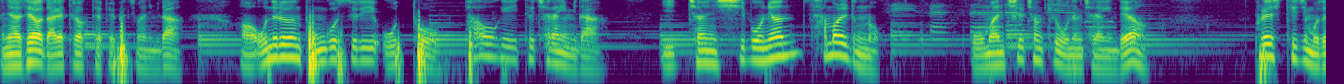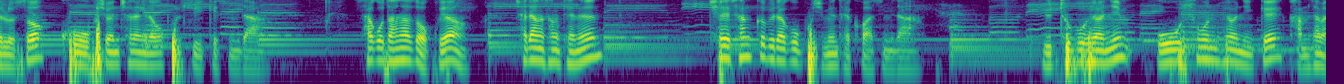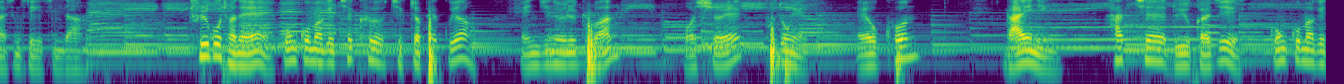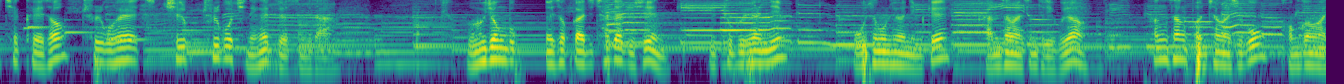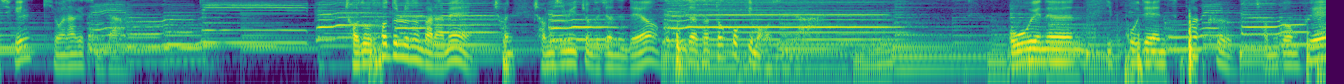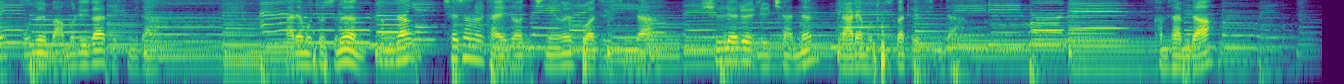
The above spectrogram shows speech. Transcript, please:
안녕하세요. 나래트럭 대표 백지만입니다. 어, 오늘은 봉고3 오토 파워게이트 차량입니다. 2015년 3월 등록 57,000km 운행 차량인데요. 프레스티지 모델로서 고옵션 차량이라고 볼 수 있겠습니다. 사고도 하나도 없고요. 차량 상태는 최상급이라고 보시면 될 것 같습니다. 유튜브 회원님 오승훈 회원님께 감사 말씀드리겠습니다. 출고 전에 꼼꼼하게 체크 직접 했고요. 엔진오일 교환, 워셔액, 부동액, 에어컨, 라이닝, 하체 누유까지 꼼꼼하게 체크해서 출고해 출- 출고 진행해 드렸습니다. 의정부에서까지 찾아주신 유튜브 회원님 오승훈 회원님께 감사 말씀드리고요. 항상 번창하시고 건강하시길 기원하겠습니다. 저도 서두르는 바람에 전- 점심이 좀 늦었는데요. 혼자서 떡볶이 먹었습니다. 오후에는 입고된 스파크 점검 후에 오늘 마무리가 됐습니다. 나래모토스는 항상 최선을 다해서 진행을 도와드리겠습니다. 신뢰를 잃지 않는 나래모토스가 되겠습니다. 감사합니다.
